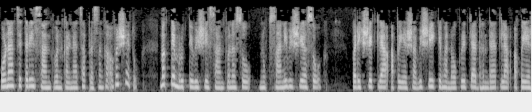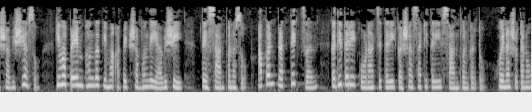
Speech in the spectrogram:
कोणाचे तरी सांत्वन करण्याचा प्रसंग अवश्य येतो. मग ते मृत्यूविषयी सांत्वन असो नुकसानीविषयी असो परीक्षेतल्या अपयशाविषयी किंवा नोकरीतल्या धंद्यातल्या अपयशाविषयी असो किंवा प्रेमभंग किंवा अपेक्षाभंग याविषयी ते सांत्वन असो. आपण प्रत्येकजण कधीतरी कोणाचे तरी कशासाठी तरी सांत्वन करतो. होय ना श्रोत्यानो?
